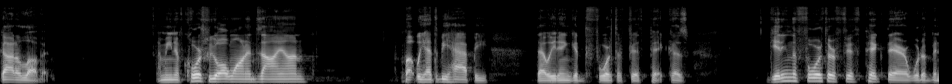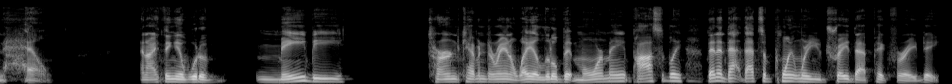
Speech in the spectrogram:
Gotta love it. I mean, of course, we all wanted Zion, but we had to be happy that we didn't get the fourth or fifth pick because getting the fourth or fifth pick there would have been hell. And I think it would have maybe turned Kevin Durant away a little bit more, maybe possibly. Then at that that's a point where you trade that pick for AD.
